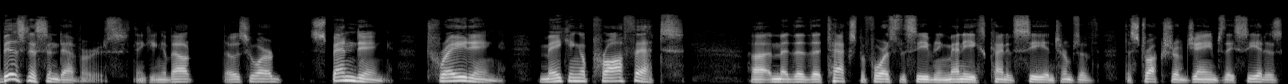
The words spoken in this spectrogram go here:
business endeavors, thinking about those who are spending, trading, making a profit. Uh, the, the text before us this evening, many kind of see in terms of the structure of James, they see it as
